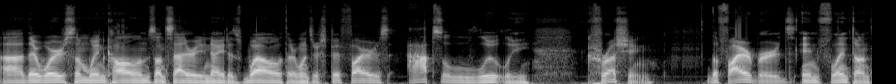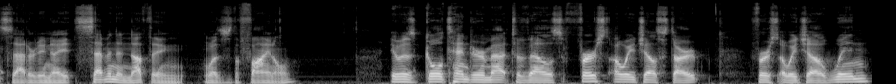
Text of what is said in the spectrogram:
Uh, there were some win columns on Saturday night as well with our Windsor Spitfires absolutely crushing the Firebirds in Flint on Saturday night. Seven to nothing was the final. It was goaltender Matt Tavel's first OHL start, first OHL win,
